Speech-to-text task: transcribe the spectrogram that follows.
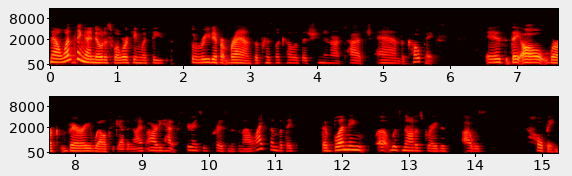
Now, one thing I noticed while working with these three different brands, the Prismacolor, the ShinHan Art Touch, and the Copics, is they all work very well together. Now, I've already had experience with Prismas, and I like them, but they their blending uh, was not as great as I was hoping.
